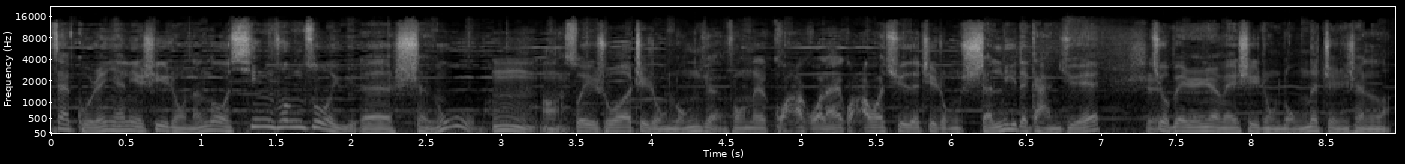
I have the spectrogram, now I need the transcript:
在古人眼里是一种能够兴风作雨的神物嘛。嗯啊，所以说这种龙卷风的刮过来刮过去的这种神力的感觉，就被人认为是一种龙的真身了。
